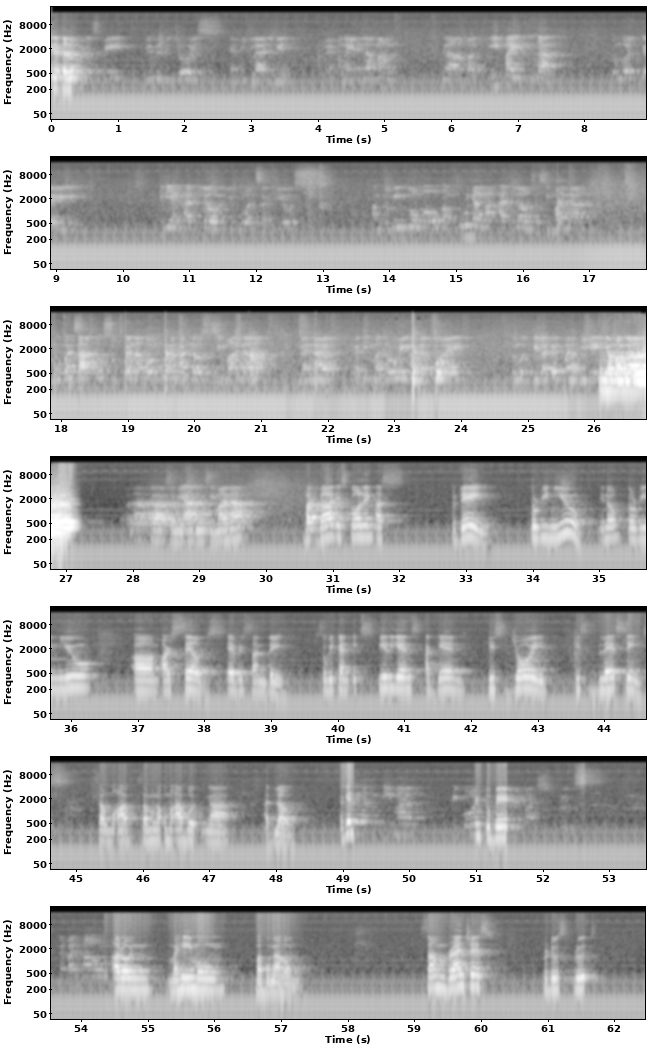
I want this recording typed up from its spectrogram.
that the Lord has made, we will rejoice and be glad in it. Ang ngayon lamang nga maglipay kita tungod kay ini ang adlaw nga gibuhat sa Dios. Ang Domingo mao ang una nga adlaw sa semana. Uban sa atong sugdan nato ang unang adlaw sa semana nga na kadi madrawing ang nagbuhay tungod kay daghan manabilin nga mga calling us today to renew, you know, to renew um, ourselves every Sunday so we can experience again His joy, His blessings sa, umuab, sa mga umaabot nga adlaw. Again, ang atong tema, reborn to bear much fruits. Nabanhaw aron mahimong mabungahon. Some branches produce fruit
